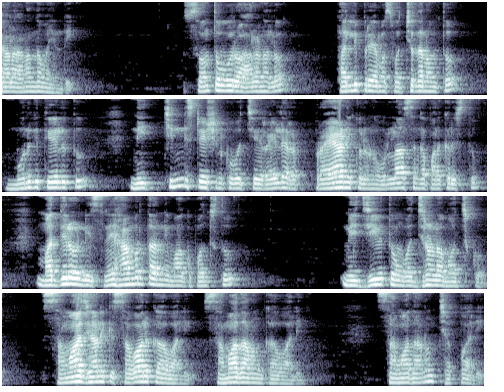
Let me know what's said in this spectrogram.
చాలా ఆనందమైంది. సొంత ఊరు ఆలనలో తల్లి ప్రేమ స్వచ్ఛదనంతో మునిగి తేలుతూ నీ చిన్ని స్టేషన్కు వచ్చే రైళ్ళ ప్రయాణికులను ఉల్లాసంగా పలకరిస్తూ మధ్యలో నీ స్నేహామృతాన్ని మాకు పంచుతూ నీ జీవితం వజ్రంలా మార్చుకో. సమాజానికి సవాలు కావాలి సమాధానం కావాలి సమాధానం చెప్పాలి.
